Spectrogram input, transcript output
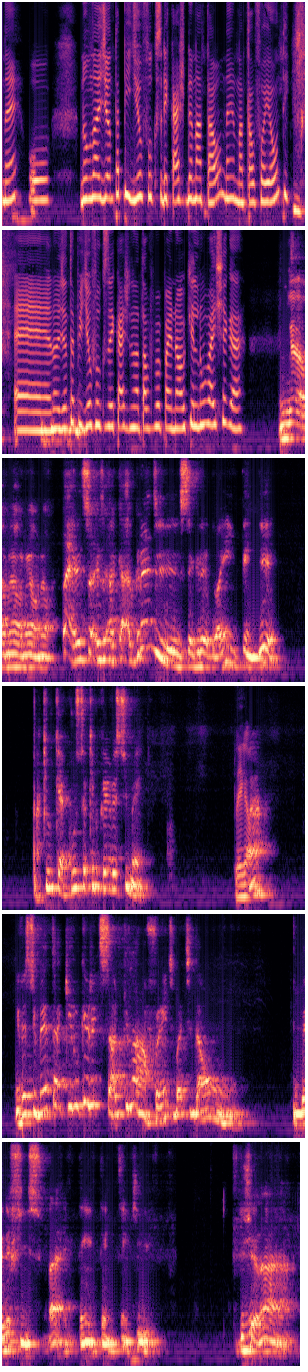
né? Ou não, não adianta pedir o fluxo de caixa de Natal, né? O Natal foi ontem. É, não adianta pedir o fluxo de caixa de Natal para o Papai Noel que ele não vai chegar. Não, não, não, não. É, isso, isso, o grande segredo aí é entender aquilo que é custo e aquilo que é investimento. Legal. Né? Investimento é aquilo que a gente sabe que lá na frente vai te dar um, um benefício. Né? Tem, tem, tem que, que gerar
